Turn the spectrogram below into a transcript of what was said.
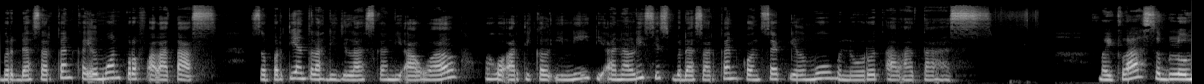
berdasarkan keilmuan Prof. Alatas, seperti yang telah dijelaskan di awal bahwa artikel ini dianalisis berdasarkan konsep ilmu menurut Alatas. Baiklah, sebelum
